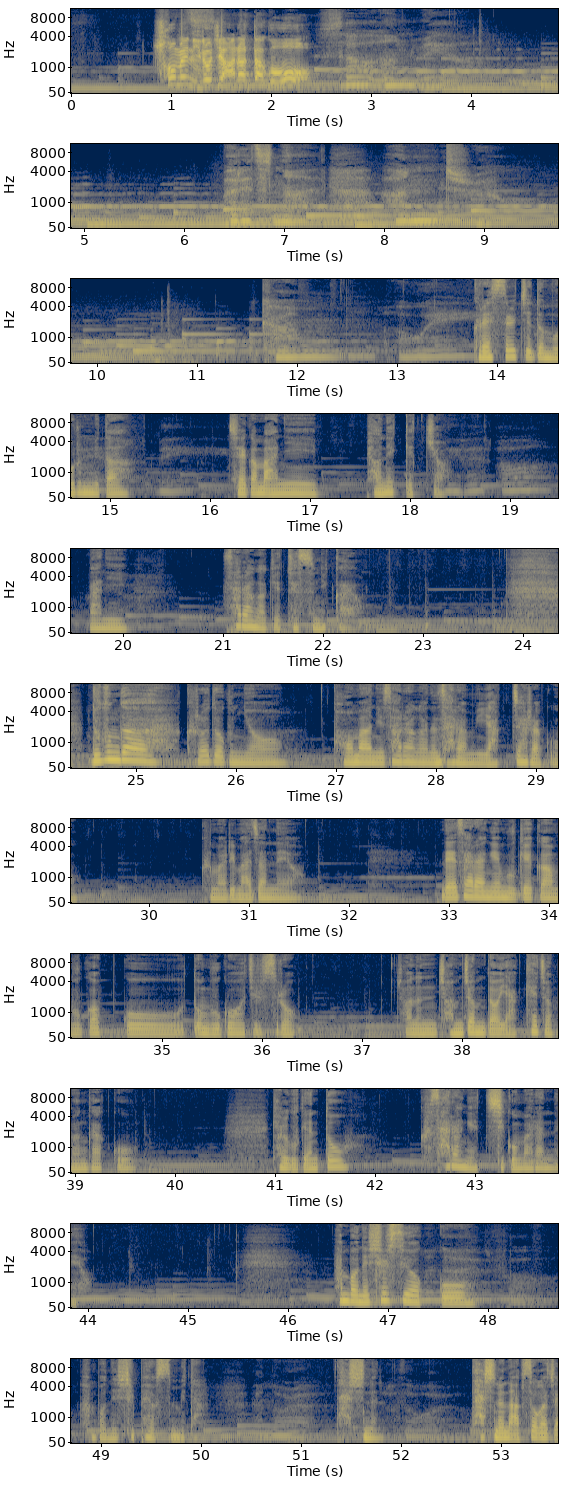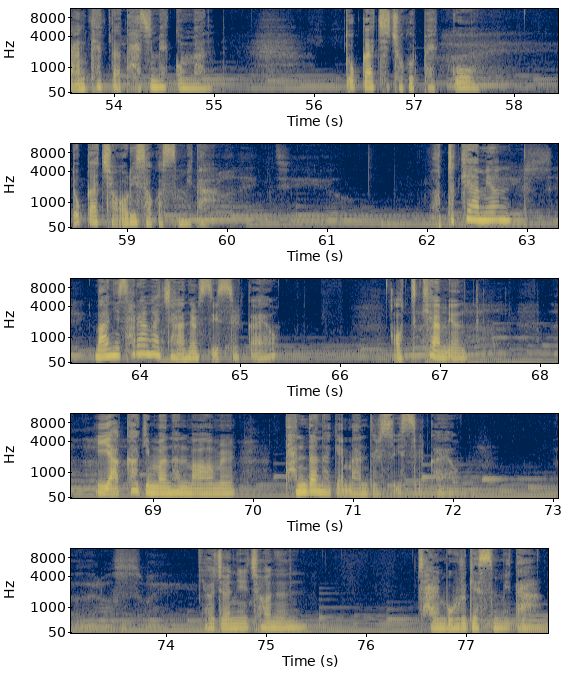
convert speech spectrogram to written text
처음엔 이러지 않았다고. so unreal. But it's not untrue. Come away. 그랬을지도 모릅니다. 제가 많이 변했겠죠. 많이 사랑하게 됐으니까요. 누군가 그러더군요. 더 많이 사랑하는 사람이 약자라고. 그 말이 맞았네요. 내 사랑의 무게가 무겁고 또 무거워질수록 저는 점점 더 약해져만 갔고 결국엔 또 그 사랑에 지고 말았네요. 한 번의 실수였고 한 번의 실패였습니다. 다시는 다시는 앞서가지 않겠다 다짐했건만 똑같이 조급했고 똑같이 어리석었습니다. 어떻게 하면 많이 사랑하지 않을 수 있을까요? 어떻게 하면 이 약하기만 한 마음을 단단하게 만들 수 있을까요? 여전히 저는 잘 모르겠습니다.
